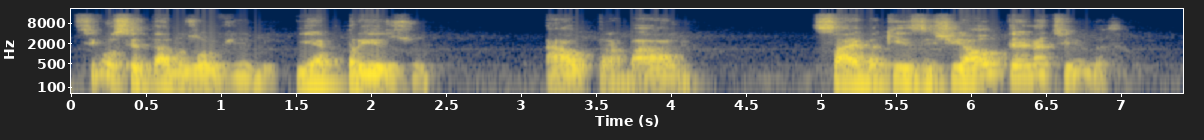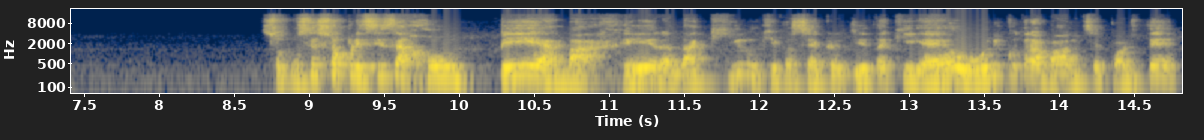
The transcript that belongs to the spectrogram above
se você está nos ouvindo e é preso ao trabalho, saiba que existem alternativas. Você só precisa romper a barreira daquilo que você acredita que é o único trabalho que você pode ter.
